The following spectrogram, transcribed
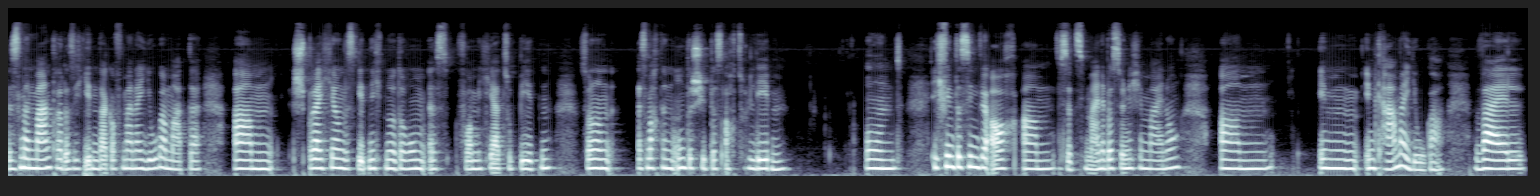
das ist mein Mantra, das ich jeden Tag auf meiner Yogamatte ähm, spreche. Und es geht nicht nur darum, es vor mich her zu beten, sondern es macht einen Unterschied, das auch zu leben. Und ich finde, da sind wir auch, ähm, das ist jetzt meine persönliche Meinung, ähm, im, im Karma-Yoga, weil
